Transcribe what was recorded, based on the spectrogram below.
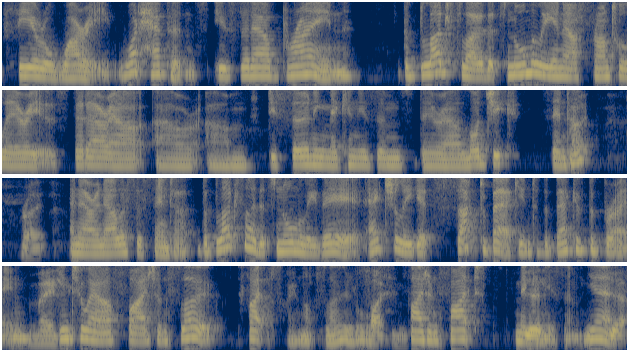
fear or worry what happens is that our brain the blood flow that's normally in our frontal areas that are our, our um, discerning mechanisms they're our logic center Right. Right. and our analysis center, the blood flow that's normally there actually gets sucked back into the back of the brain, Amazing. into our fight and flow, fight, sorry, not flow at all, Fight and- fight and fight mechanism. Yeah. Yeah.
